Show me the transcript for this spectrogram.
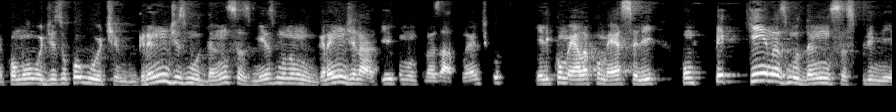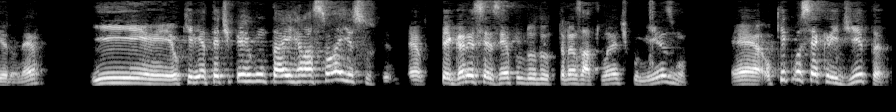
é como diz o Kogut, grandes mudanças, mesmo num grande navio como o transatlântico, ele, ela começa ali com pequenas mudanças primeiro, né? E eu queria até te perguntar em relação a isso, é, pegando esse exemplo do, do transatlântico mesmo, é, o que, que você acredita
